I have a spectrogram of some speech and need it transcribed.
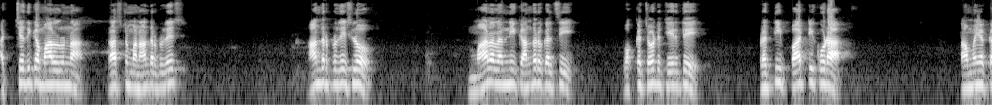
అత్యధిక మాలలున్న రాష్ట్రం మన ఆంధ్రప్రదేశ్. ఆంధ్రప్రదేశ్లో మాలలన్నీ అందరూ కలిసి ఒక్క చోట చేరితే ప్రతి పార్టీ కూడా తమ యొక్క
